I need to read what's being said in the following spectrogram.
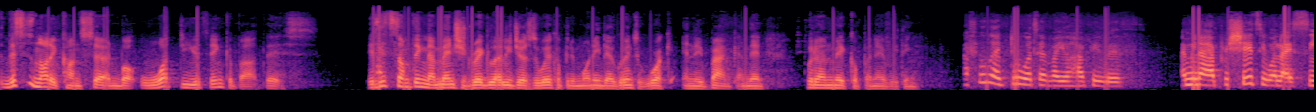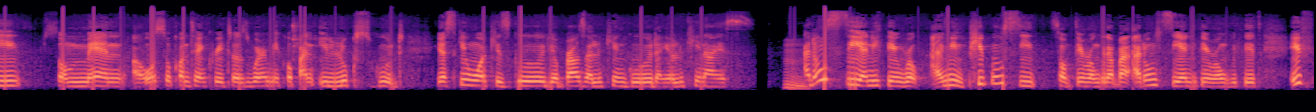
this is not a concern, but what do you think about this? Is it something that men should regularly just wake up in the morning, they're going to work in a bank, and then put on makeup and everything? I feel like do whatever you're happy with. I mean, I appreciate it when I see some men are also content creators wear makeup and it looks good. Your skin work is good, your brows are looking good, and you're looking nice. I don't see anything wrong. I mean, people see something wrong with that, but I don't see anything wrong with it. If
